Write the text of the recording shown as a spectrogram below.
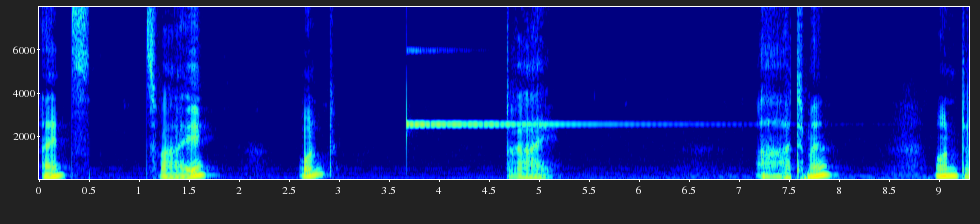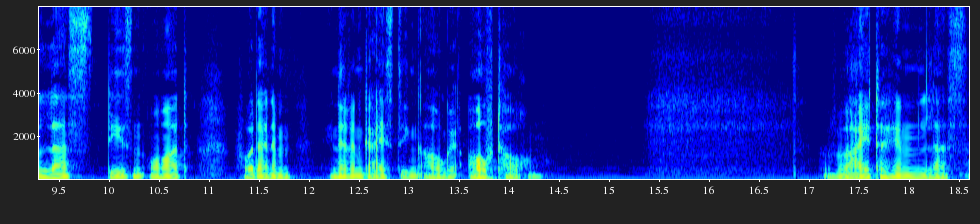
Eins, zwei und drei. Atme und lass diesen Ort vor deinem inneren geistigen Auge auftauchen. Weiterhin lass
